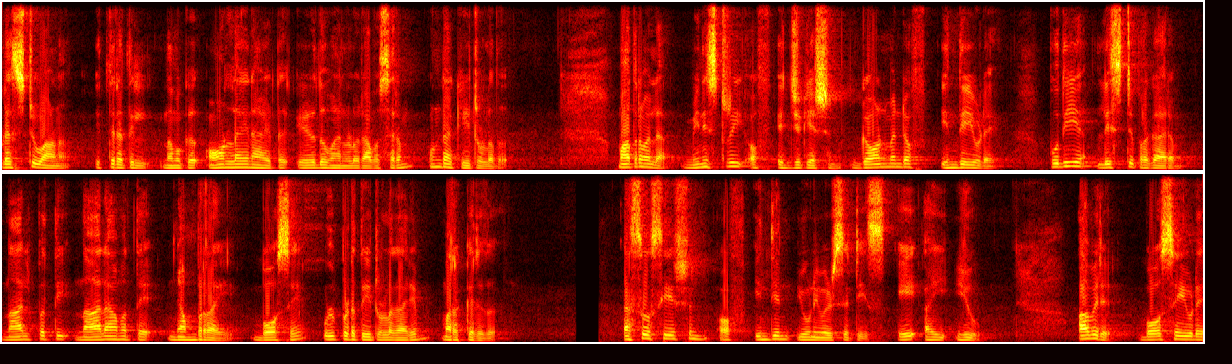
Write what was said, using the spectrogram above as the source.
പ്ലസ് ടു ആണ് ഇത്തരത്തിൽ നമുക്ക് ഓൺലൈനായിട്ട് എഴുതുവാനുള്ള ഒരു അവസരം ഉണ്ടാക്കിയിട്ടുള്ളത്. മാത്രമല്ല ministry of education government of ഇന്ത്യയുടെ പുതിയ ലിസ്റ്റ് പ്രകാരം നാൽപ്പത്തി നാലാമത്തെ നമ്പറായി ബോസെ ഉൾപ്പെടുത്തിയിട്ടുള്ള കാര്യം മറക്കരുത്. Association of Indian universities A I U അവർ ബോസയുടെ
